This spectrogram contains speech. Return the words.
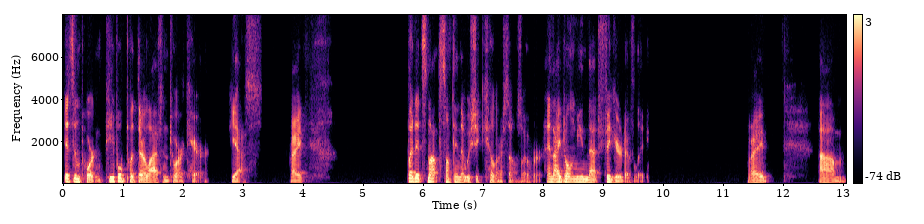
it's important. People put their lives into our care. Yes right? But it's not something that we should kill ourselves over and i don't mean that figuratively right? Um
